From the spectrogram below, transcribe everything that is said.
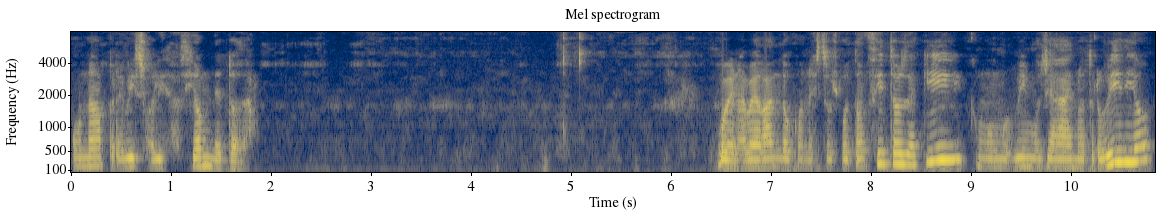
una previsualización de toda. Voy navegando con estos botoncitos de aquí, como vimos ya en otro vídeo,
